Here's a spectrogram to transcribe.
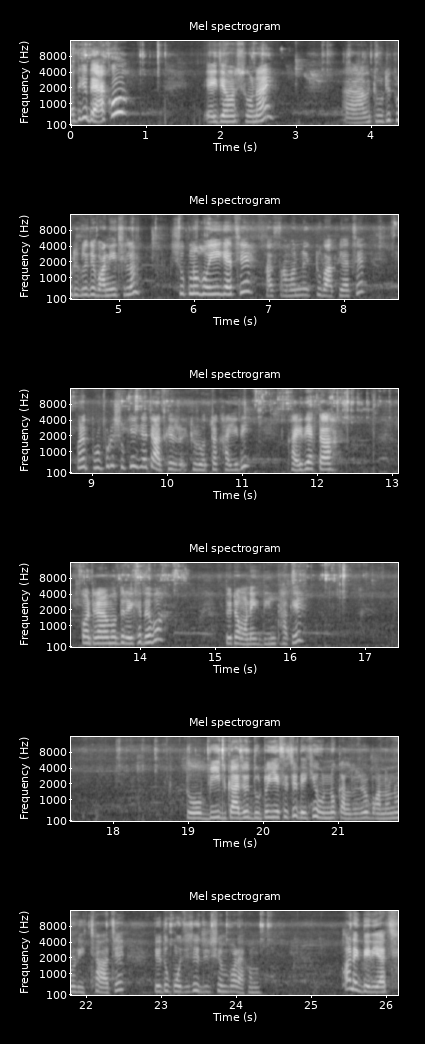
ওদিকে দেখো। এই যে আমার সোনাই। আমি টুটি ফুটিগুলো যে বানিয়েছিলাম, শুকনো হয়েই গেছে। আর সামান্য একটু বাকি আছে। মানে পুরোপুরি শুকিয়ে গেছে। আজকে একটু রোদটা খাইয়ে দিই। দিয়ে একটা কন্টেনারের মধ্যে রেখে দেবো। তো এটা অনেক দিন থাকে। তো বিট, গাজর দুটোই এসেছে, দেখি অন্য কালারেরও বানানোর ইচ্ছা আছে। যেহেতু পঁচিশে ডিসেম্বর, এখন অনেক দেরি আছে।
